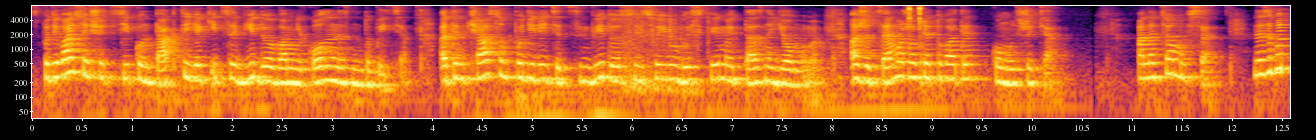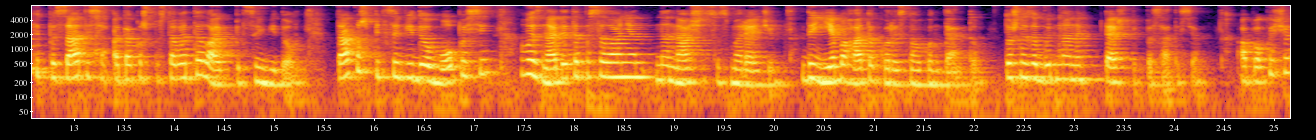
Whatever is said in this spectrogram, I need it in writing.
Сподіваюся, що ці контакти, як і це відео, вам ніколи не знадобиться. А тим часом поділіться цим відео зі своїми близькими та знайомими, адже це може врятувати комусь життя. А на цьому все. Не забудь підписатися, а також поставити лайк під цим відео. Також під цим відео в описі ви знайдете посилання на наші соцмережі, де є багато корисного контенту. Тож не забудь на них теж підписатися. А поки що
